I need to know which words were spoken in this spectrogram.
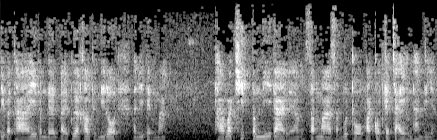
ฏิปทาให้ดำเนินไปเพื่อเข้าถึงนิโรธอันนี้เป็นมรรคถามว่าคิดตรงนี้ได้แล้วสัมมาสัมพุทโธปรากฏกระใจของท่านหรือยัง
